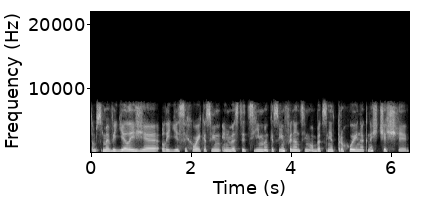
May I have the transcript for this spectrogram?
Tam jsme viděli, že lidi se chovají ke svým investicím a ke svým financím obecně trochu jinak než Češi,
